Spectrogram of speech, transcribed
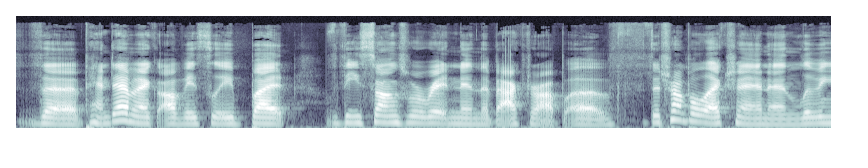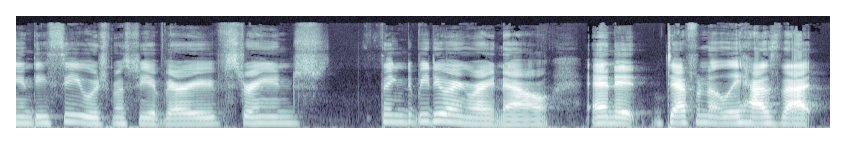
the pandemic, obviously, but these songs were written in the backdrop of the Trump election and living in DC, which must be a very strange thing to be doing right now. And it definitely has that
